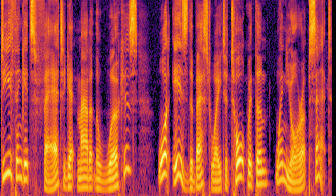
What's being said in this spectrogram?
do you think it's fair to get mad at the workers? What is the best way to talk with them when you're upset?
